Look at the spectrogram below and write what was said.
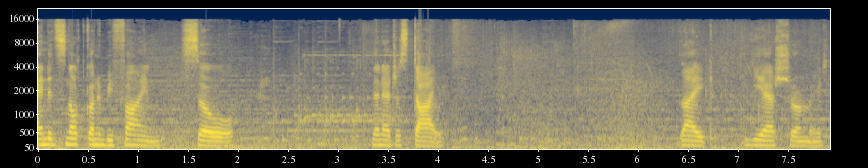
and it's not gonna be fine, so then I just die. Like, yeah, sure, mate.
